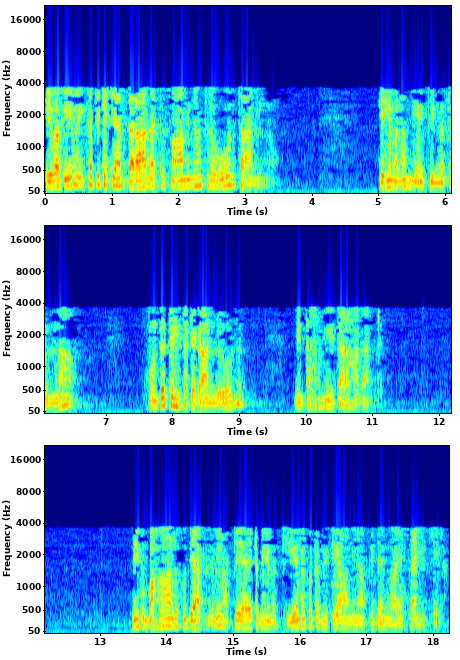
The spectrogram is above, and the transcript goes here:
ඒ වගේම එක පිටකයක් දරාගත්තු ස්වාමීන් වහන්සේලා ඕන තරම් ඉන්නවා. එහෙමනම් මේ පින්නතුන්ලා හොඳට හිතට ගන්න ඕන මේ ධර්මයේ දරා ගන්න. මේක මහා ලොකු දෙයක් නෙමෙයි අපේ අයට මෙහෙම කියනකොට මෙතේ ආනේ අපි දැන් වයසයි කියලා.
